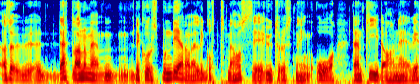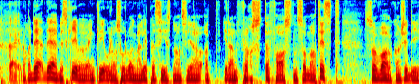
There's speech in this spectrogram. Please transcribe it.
Altså, det et eller annet med Det korresponderer veldig godt med hans utrustning og den tida han har virka i. Og det, det, beskriver jo egentlig Olav Solvang veldig presist når han sier at i den første fasen som artist, så var jo kanskje de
